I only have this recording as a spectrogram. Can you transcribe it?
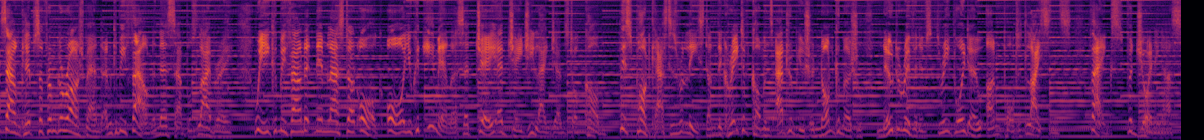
Sound clips are from GarageBand and can be found in their samples library. We can be found at nimlas.org or you can email us at j at jglangejans.com. This podcast is released under the Creative Commons Attribution Non Commercial No Derivatives 3.0 Unported license. Thanks for joining us.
